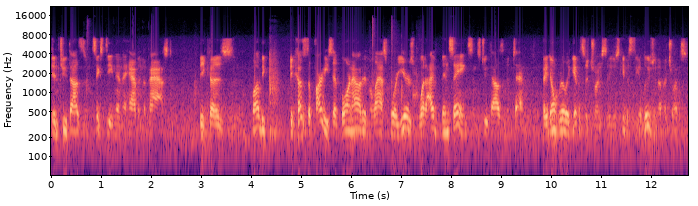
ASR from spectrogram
in 2016 than they have in the past, because well, because the parties have borne out in the last four years what I've been saying since 2010. They don't really give us a choice; they just give us the illusion of a choice.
